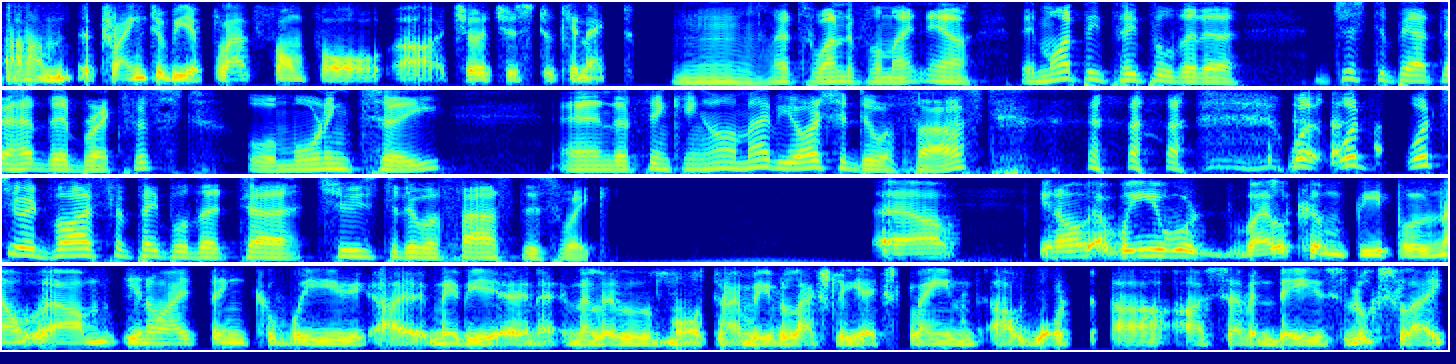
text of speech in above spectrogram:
um, trying to be a platform for uh, churches to connect. Mm, that's wonderful, mate. Now, there might be people that are just about to have their breakfast or morning tea and are thinking, oh, maybe I should do a fast. what, what's, what's your advice for people that uh, choose to do a fast this week? Uh, you know, we would welcome people. Now, um, you know, I think we uh, maybe in, in a little more time we will actually explain uh, what uh, our seven days looks like.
